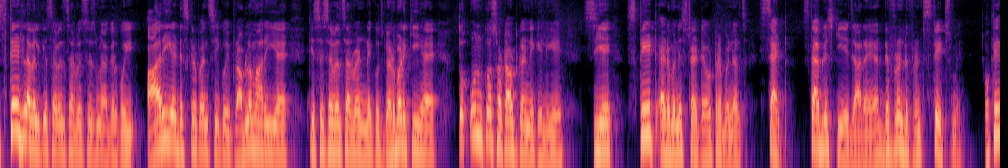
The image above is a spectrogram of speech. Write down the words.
स्टेट लेवल की सिविल सर्विसेज़ में अगर कोई आ रही है डिस्क्रिपेंसी कोई प्रॉब्लम आ रही है, किसी सिविल सर्वेंट ने कुछ गड़बड़ की है तो उनको सॉर्ट आउट करने के लिए सी state administrative tribunals set establish किए जा रहे हैं डिफरेंट डिफरेंट स्टेट्स में ओके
